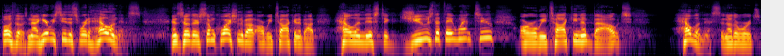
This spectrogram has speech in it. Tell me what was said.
both of those. Now, here we see this word Hellenist. And so there's some question about are we talking about Hellenistic Jews that they went to, or are we talking about Hellenists? In other words,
